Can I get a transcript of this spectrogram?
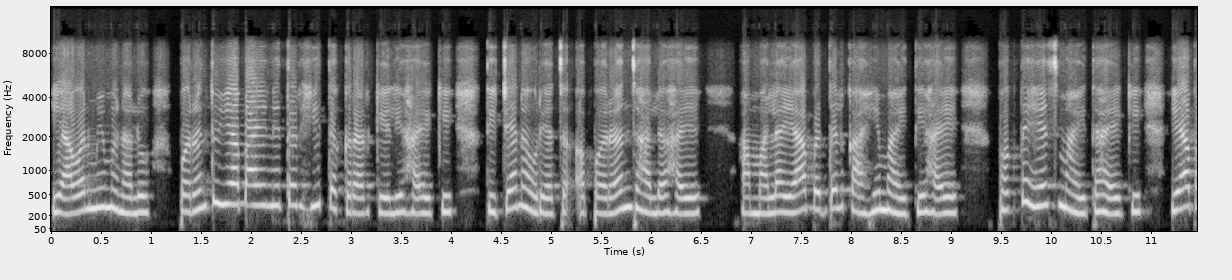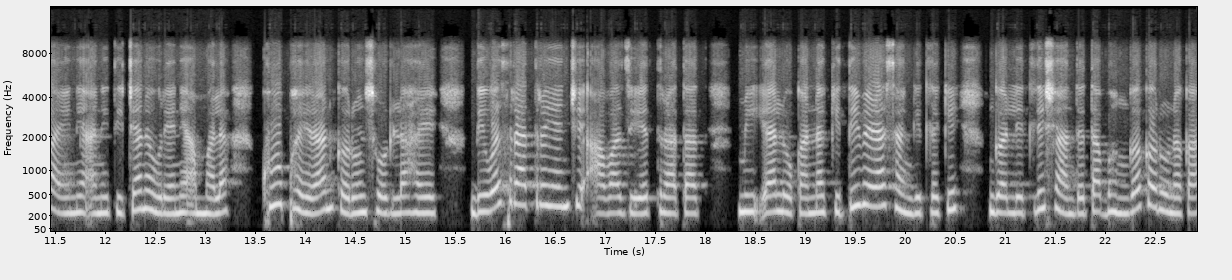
यावर मी म्हणालो परंतु या बाईने तर ही तक्रार केली आहे की तिच्या नवऱ्याचं अपहरण झालं आहे. आम्हाला याबद्दल काही माहिती आहे. फक्त हेच माहीत आहे की या बाईने आणि तिच्या नवऱ्याने आम्हाला खूप हैराण करून सोडलं आहे. दिवस रात्र यांची आवाज येत राहतात. मी या लोकांना किती वेळा सांगितलं की गल्लीतली शांतता भंग करू नका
